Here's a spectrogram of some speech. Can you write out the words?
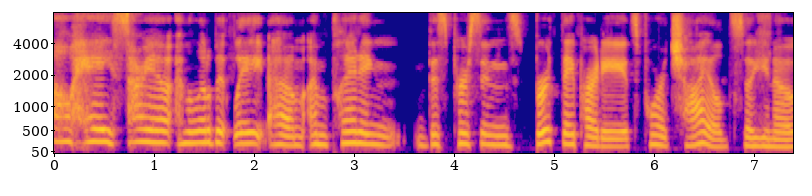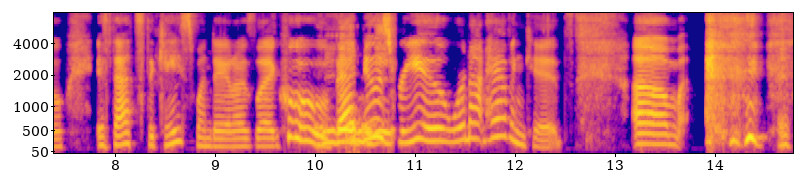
oh hey sorry I- i'm a little bit late um i'm planning this person's birthday party it's for a child so you know if that's the case one day and i was like whoo bad news for you we're not having kids. Um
